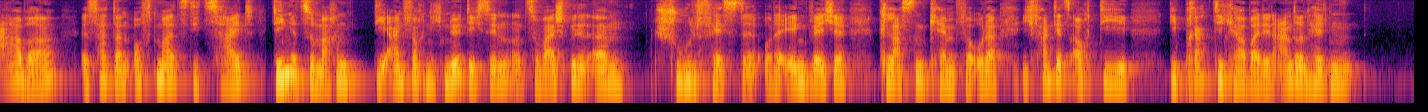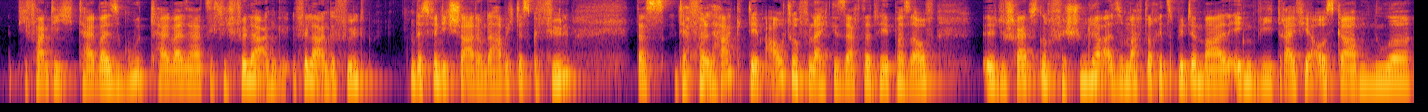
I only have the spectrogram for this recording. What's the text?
aber es hat dann oftmals die Zeit, Dinge zu machen, die einfach nicht nötig sind. Und zum Beispiel ähm, Schulfeste oder irgendwelche Klassenkämpfe. Oder ich fand jetzt auch die, die Praktika bei den anderen Helden, die fand ich teilweise gut, teilweise hat sich wie Füller, ange Füller angefühlt. Und das finde ich schade. Und da habe ich das Gefühl, dass der Verlag dem Autor vielleicht gesagt hat, hey, pass auf, äh, du schreibst noch für Schüler, also mach doch jetzt bitte mal irgendwie drei, vier Ausgaben nur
